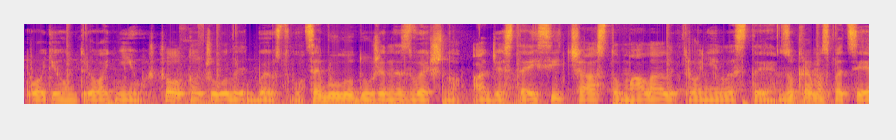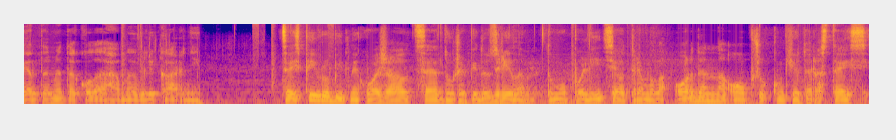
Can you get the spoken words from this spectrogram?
протягом трьох днів, що оточували вбивство. Це було дуже незвично, адже Стейсі часто мала електронні листи, зокрема з пацієнтами та колегами в лікарні. Цей співробітник вважав це дуже підозрілим, тому поліція отримала орден на обшук комп'ютера Стейсі.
